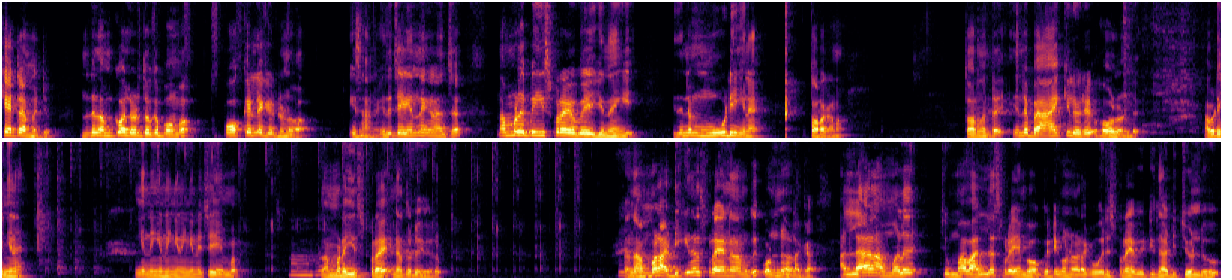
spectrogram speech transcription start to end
കയറ്റാൻ പറ്റും. എന്നിട്ട് നമുക്ക് വല്ലയിടത്തൊക്കെ പോകുമ്പോൾ പോക്കറ്റിലേക്ക് ഇട്ടുകൊണ്ട് പോവാം. ഈ സാധനം. ഇത് ചെയ്യുന്നത് എങ്ങനെയാണെന്ന് വെച്ചാൽ നമ്മളിപ്പോൾ ഈ സ്പ്രേ ഉപയോഗിക്കുന്നതെങ്കിൽ ഇതിന്റെ മൂടി ഇങ്ങനെ തുറക്കണം. തുറന്നിട്ട് ഇതിന്റെ ബാക്കിലൊരു ഹോളുണ്ട് അവിടെ ഇങ്ങനെ ഇങ്ങനെ ഇങ്ങനെ ഇങ്ങനെ ഇങ്ങനെ ചെയ്യുമ്പോൾ നമ്മുടെ ഈ സ്പ്രേ ഇതിനകത്തോട്ട് കയറും. നമ്മൾ അടിക്കുന്ന സ്പ്രേനെ നമുക്ക് കൊണ്ടു നടക്കാം. അല്ലാതെ നമ്മൾ ചുമ്മാ വല്ല സ്പ്രേയും പോക്കറ്റിൽ കൊണ്ട് നടക്കും. ഒരു സ്പ്രേ വീട്ടിൽ നിന്ന് അടിച്ചുകൊണ്ട് പോകും.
